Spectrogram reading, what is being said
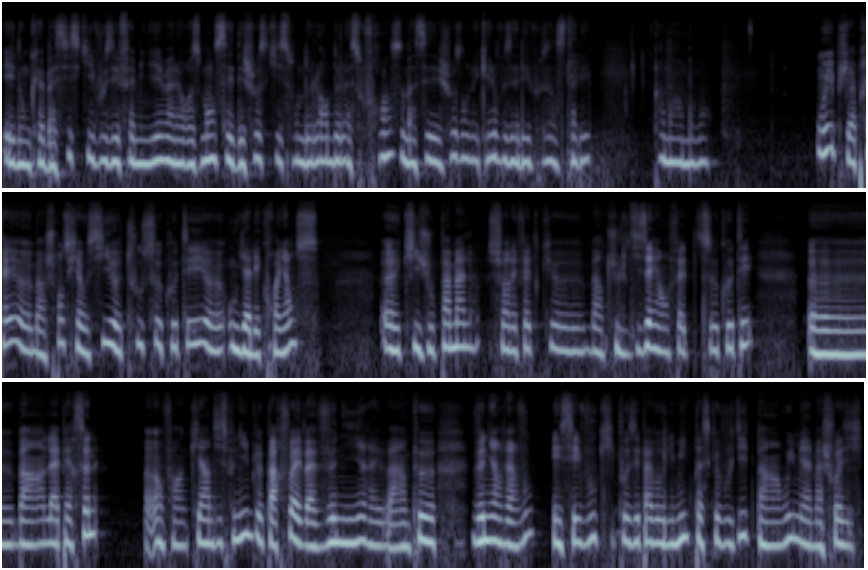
Et donc, euh, bah, si ce qui vous est familier, malheureusement, c'est des choses qui sont de l'ordre de la souffrance, bah, c'est des choses dans lesquelles vous allez vous installer pendant un moment. Oui, et puis après, euh, ben, je pense qu'il y a aussi tout ce côté où il y a les croyances qui jouent pas mal sur les faits que, ben, tu le disais, en fait, ce côté, ben, la personne enfin, qui est indisponible, parfois elle va venir, elle va un peu venir vers vous, et c'est vous qui posez pas vos limites parce que vous dites, ben oui, mais elle m'a choisi.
